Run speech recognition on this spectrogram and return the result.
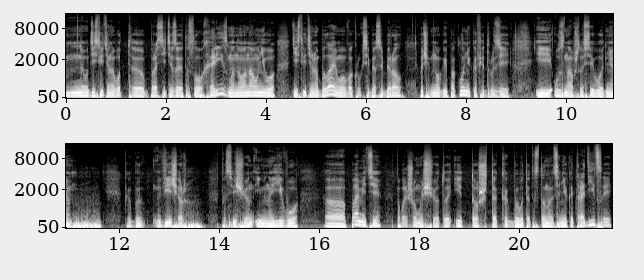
ну, действительно, вот, э, простите за это слово, харизма, но она у него действительно была, ему вокруг себя собирал очень много и поклонников, и друзей. И узнав, что сегодня как бы вечер посвящен именно его э, памяти, по большому счету, и то, что как бы вот это становится некой традицией,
